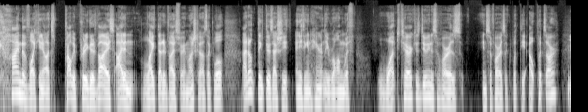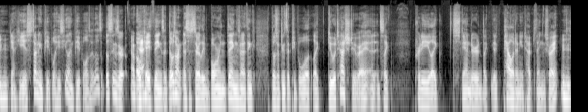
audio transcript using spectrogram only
kind of like you know that's probably pretty good advice. I didn't like that advice very much because I was like, well, I don't think there's actually anything inherently wrong with what Taric is doing insofar as insofar as like what the outputs are. Mhm. Yeah, he is stunning people. He's healing people. It's like those those things are Okay. okay. things. Like those aren't necessarily boring things, and I think those are things that people will like do attach to. Right? It's like pretty like standard like paladin type things, right? Mhm.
